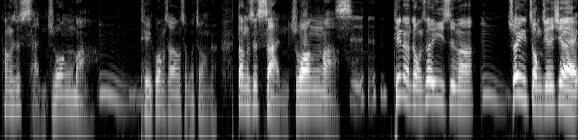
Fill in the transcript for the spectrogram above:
当然是散装嘛。嗯，铁矿砂用什么装呢？当然是散装嘛。是，听得懂这个意思吗？嗯，所以你总结下来，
